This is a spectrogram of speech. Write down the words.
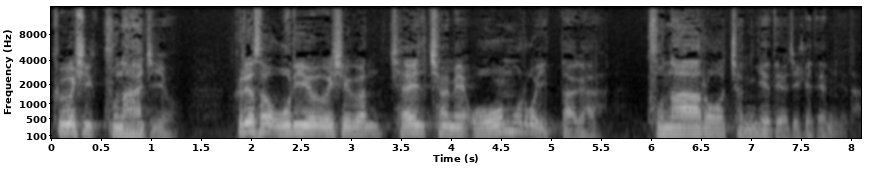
그것이 군하지요. 그래서 우리의 의식은 제일 처음에 오음으로 있다가 군하로 전개되어지게 됩니다.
